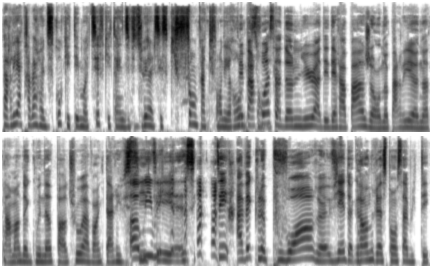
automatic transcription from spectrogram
Parler à travers un discours qui est émotif, qui est individuel. C'est ce qu'ils font quand ils font des rôles. Mais parfois, ça donne lieu à des dérapages. On a parlé euh, notamment de Gwyneth Paltrow avant que tu arrives ici. Ah oui, oui. T'sais, euh, t'sais, avec le pouvoir euh, vient de grandes responsabilités.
